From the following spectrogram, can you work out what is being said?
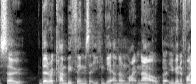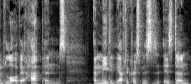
so there can be things that you can get on right now but you're going to find a lot of it happens immediately after Christmas is done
